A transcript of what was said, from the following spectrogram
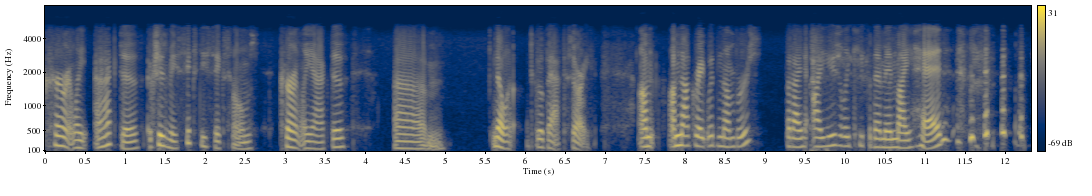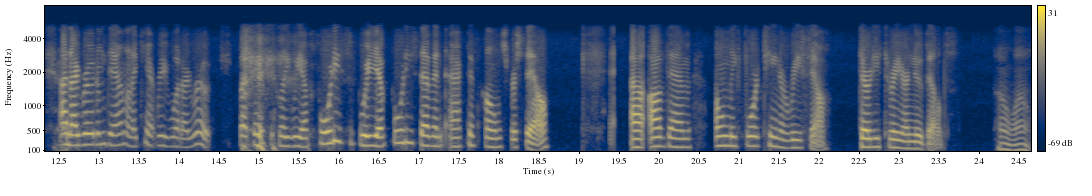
currently active, excuse me, 66 homes currently active. Um, no, go back, sorry. I'm, I'm not great with numbers, but I, I usually keep them in my head. and I wrote them down, and I can't read what I wrote. But basically, we have 40, we have 47 active homes for sale. Uh, of them, only 14 are resale. 33 are new builds. Oh wow.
